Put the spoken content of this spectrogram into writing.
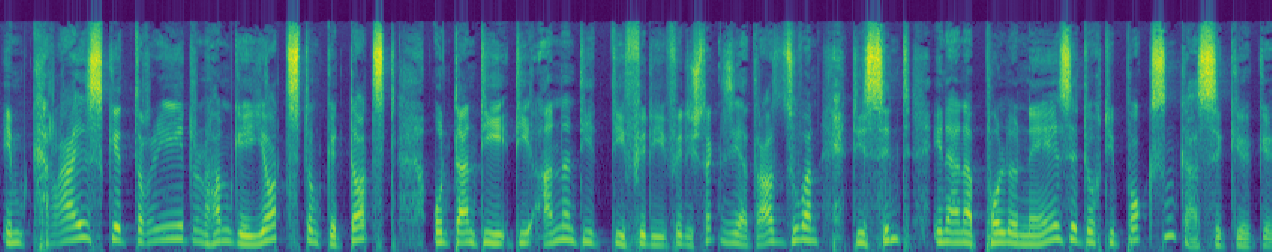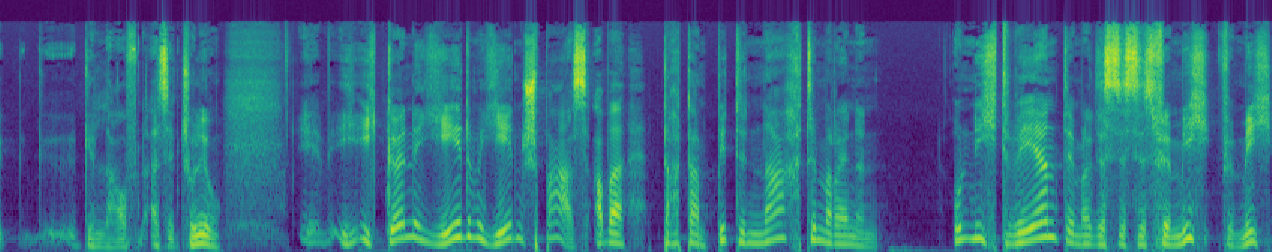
im Kreis gedreht und haben gejotzt und gedotzt und dann die, die anderen, die, die für die, für die Strecken, die ja draußen zu waren, die sind in einer Polonaise durch die Boxengasse ge, ge, gelaufen. Also, Entschuldigung ich, ich gönne jedem jeden Spaß, aber doch dann bitte nach dem Rennen und nicht während dem Rennen. Das ist das für mich, für mich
